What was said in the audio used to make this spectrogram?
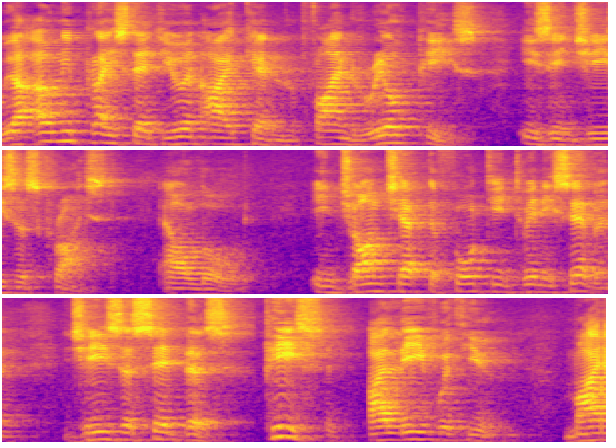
the only place that you and I can find real peace is in Jesus Christ, our Lord. In John chapter 14, 27, Jesus said this, Peace I leave with you my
